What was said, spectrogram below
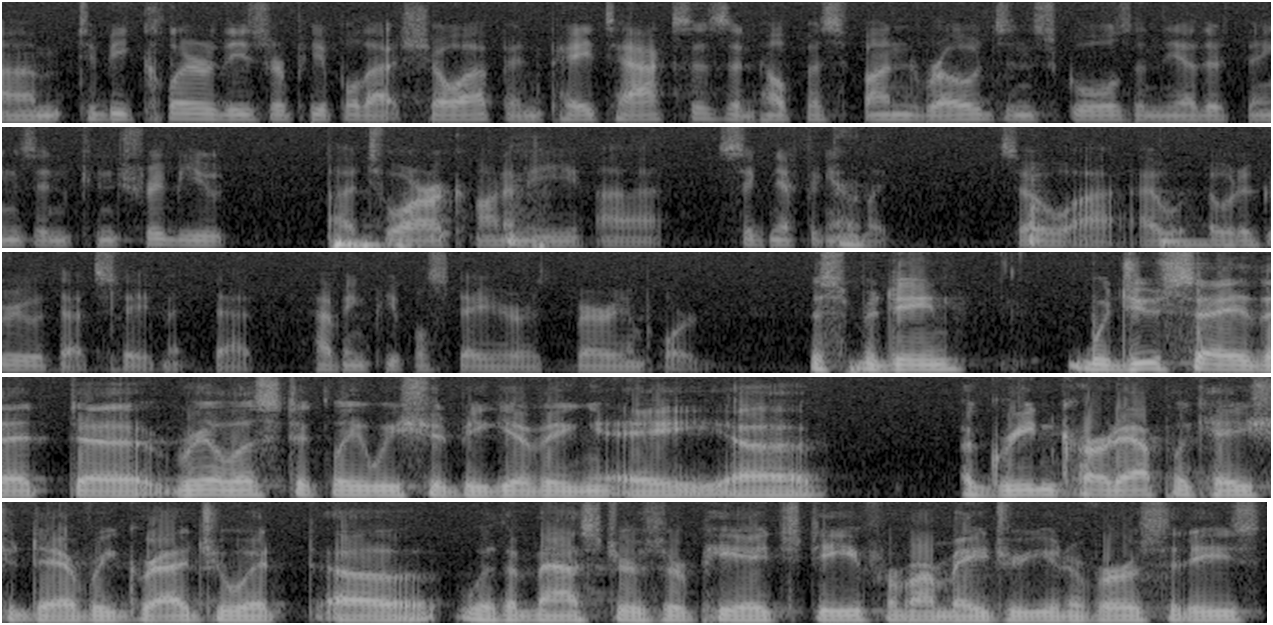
um, to be clear, these are people that show up and pay taxes and help us fund roads and schools and the other things and contribute uh, to our economy uh, significantly. So uh, I, would agree with that statement that having people stay here is very important. Mr. Medin, would you say that uh, realistically we should be giving a, uh, a green card application to every graduate uh, with a master's or PhD from our major universities,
